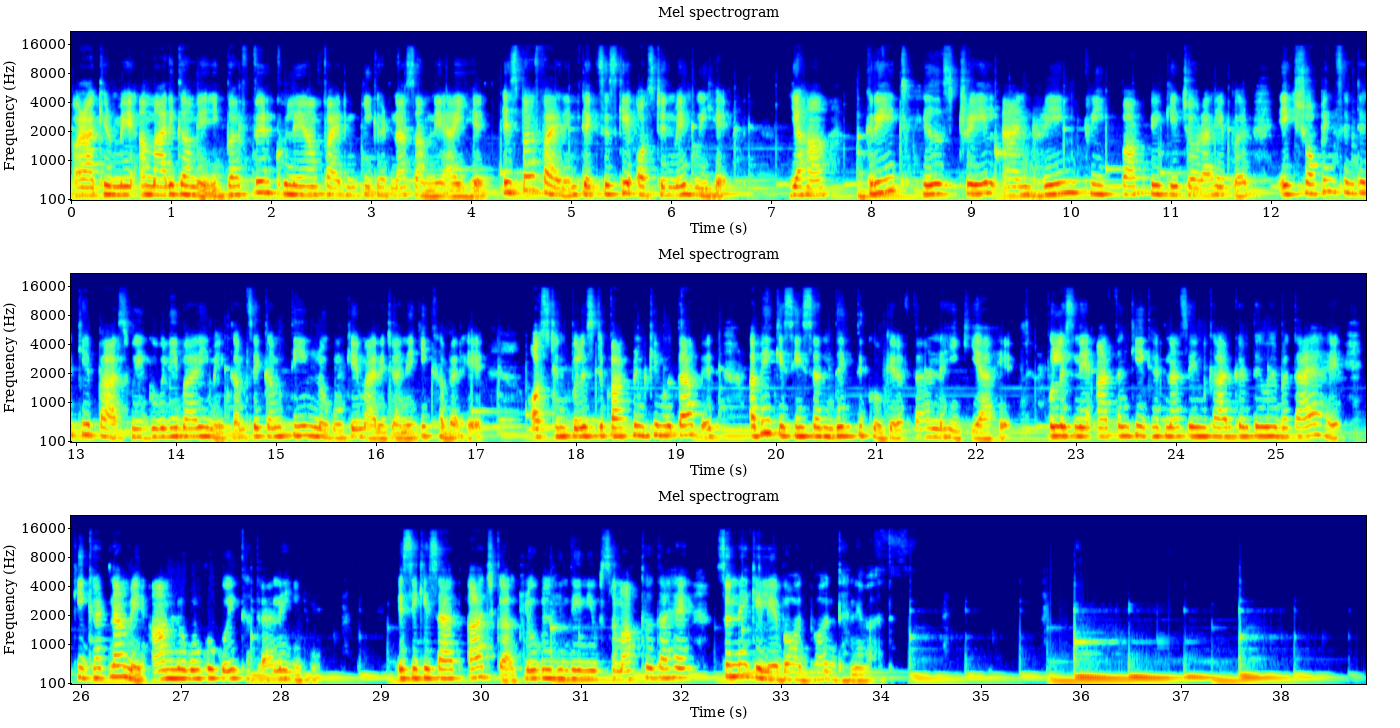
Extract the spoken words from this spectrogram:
और आखिर में अमेरिका में एक बार फिर खुलेआम फायरिंग की घटना सामने आई है। इस बार फायरिंग टेक्सास के ऑस्टिन में हुई है। यहाँ Great Hills Trail and Rain Creek Parkway के चौराहे पर एक शॉपिंग सेंटर के पास हुई गोलीबारी में कम से कम तीन लोगों के मारे जाने की खबर है। ऑस्टिन पुलिस डिपार्टमेंट के मुताबिक अभी किसी संदिग्ध को गिरफ़्तार नहीं किया है। पुलिस ने आतंकी घटना से इनकार करते हुए बताया है कि घटना में आम लोगों को कोई खतरा नहीं है। इसी के साथ आज का ग्लोबल हिंदी न्यूज़ समाप्त होता है। सुनने के लिए बहुत बहुत धन्यवाद।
